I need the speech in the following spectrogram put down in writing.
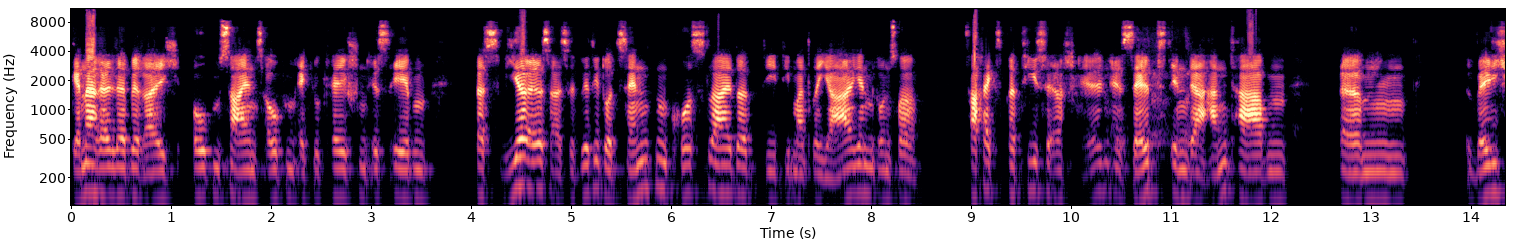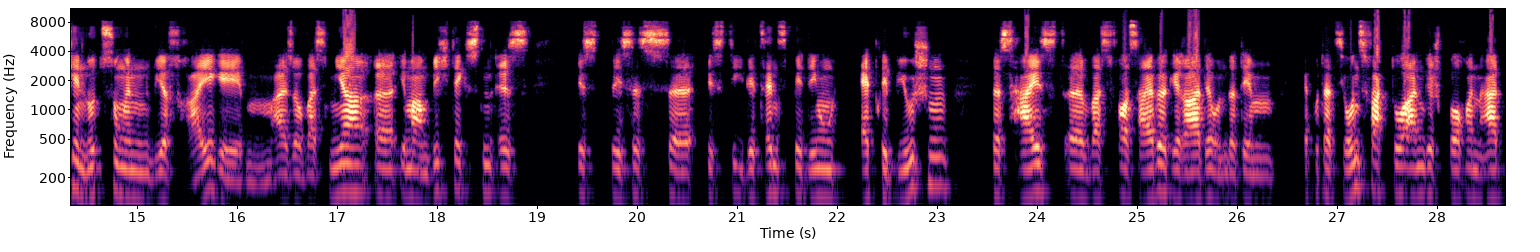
generell der Bereich Open Science, Open Education ist eben, dass wir es, also wir die Dozenten, Kursleiter, die die Materialien mit unserer Fachexpertise erstellen, es selbst in der Hand haben, ähm, welche Nutzungen wir freigeben. Also was mir äh, immer am wichtigsten ist, ist, dieses, äh, ist die Lizenzbedingung Attribution. Das heißt, äh, was Frau Seiber gerade unter dem Reputationsfaktor angesprochen hat,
